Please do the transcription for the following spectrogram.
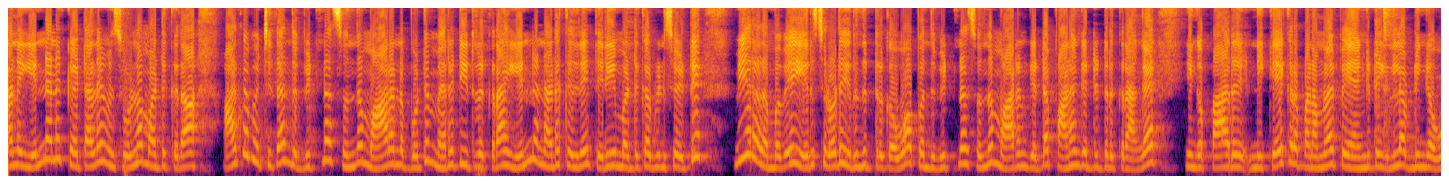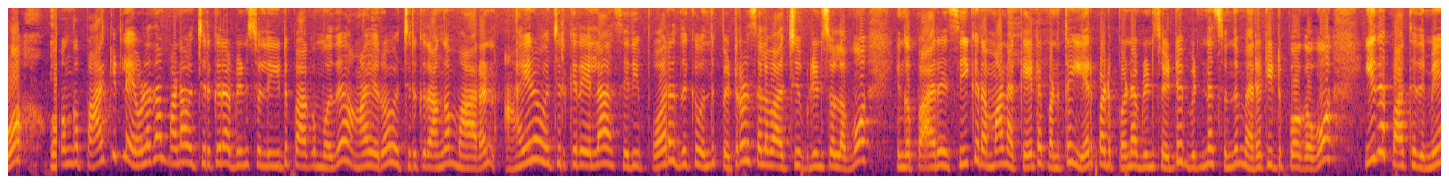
ஆனால் என்னன்னு கேட்டாலும் இவன் சொல்ல மாட்டேங்கிறான். அதை வச்சு தான் இந்த விட்னஸ் வந்து மாறனை போட்டு மிரட்டிட்டு இருக்கிறான். என்ன நடக்குதுன்னே தெரிய மாட்டேங்குது அப்படின்னு சொல்லிட்டு வீரா ரொம்பவே எரிச்சலோட இருந்துட்டு இருக்கவோ அப்போ இந்த விட்னஸ் வந்து மாறன் கிட்ட பணம் கேட்டுட்டு இருக்கிறாங்க. இங்க பாரு நீ கேட்குற பணம்லாம் இப்போ என்கிட்ட இல்லை அப்படிங்கவோ உங்க பாக்கெட்ல எவ்வளவுதான் பணம் வச்சிருக்கிற அப்படின்னு சொல்லிட்டு பார்க்கும்போது ஆயிரம் ரூபா வச்சிருக்கிறாங்க மாறன். ஆயிரம் ரூபா வச்சிருக்கிறேலா சரி போறதுக்கு வந்து பெட்ரோல் செலவாச்சு அப்படின்னு சொல்லவும் இங்கே பாரு சீக்கிரமாக நான் கேட்ட பணத்தை ஏற்பாடு பண்ணு அப்படின்னு சொல்லிட்டு விட்னஸ் வந்து மிரட்டிட்டு போகவும் இதை பார்த்ததுமே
